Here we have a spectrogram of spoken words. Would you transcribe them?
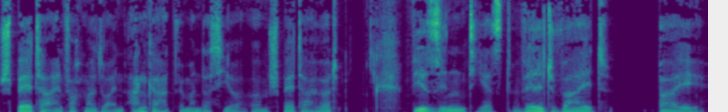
später einfach mal so einen Anker hat, wenn man das hier ähm, später hört. Wir sind jetzt weltweit bei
